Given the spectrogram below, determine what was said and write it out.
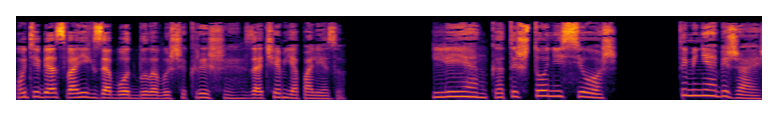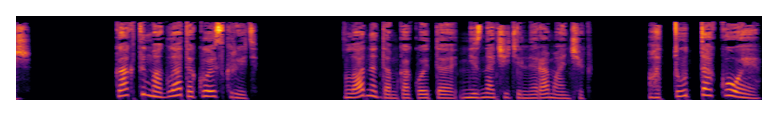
У тебя своих забот было выше крыши, зачем я полезу? Ленка, ты что несешь? Ты меня обижаешь. Как ты могла такое скрыть? Ладно, там какой-то незначительный романчик. А тут такое.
